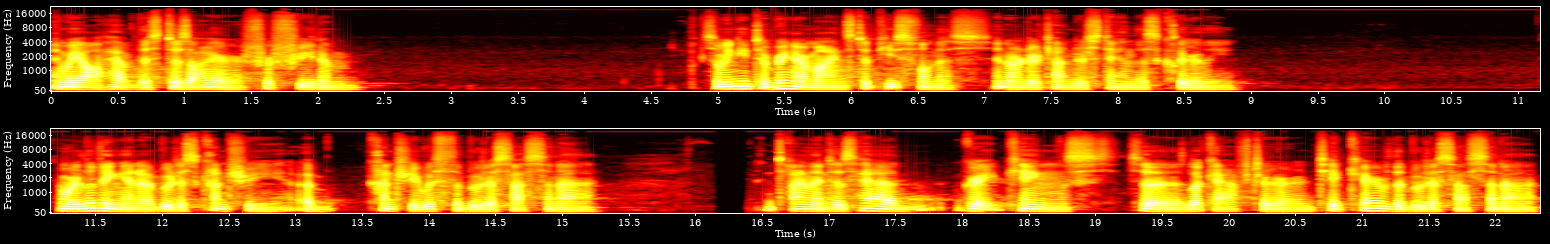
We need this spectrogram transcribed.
and we all have this desire for freedom. So we need to bring our minds to peacefulness in order to understand this clearly. And we're living in a Buddhist country, a country with the Buddha Sasana. And Thailand has had great kings to look after and take care of the Buddha Sasana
